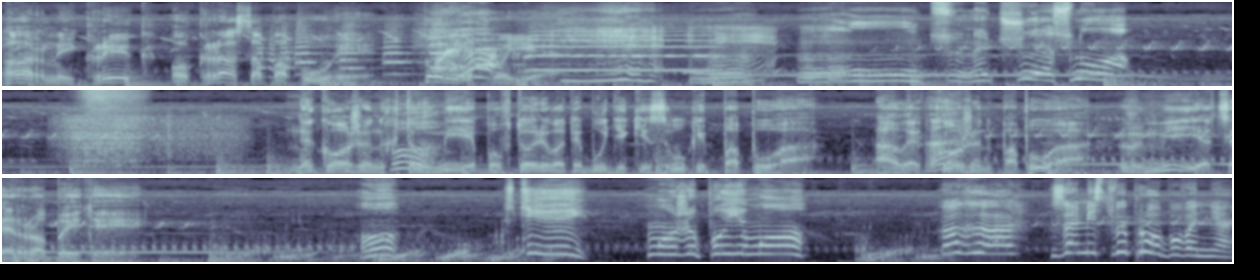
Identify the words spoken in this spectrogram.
Гарний крик, окраса папуги. Перо твоє. Це не чесно. Не кожен, хто вміє повторювати будь-які звуки папуга. Але кожен папуга вміє це робити. О, стій! Може, поїмо? Ага, замість випробування.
